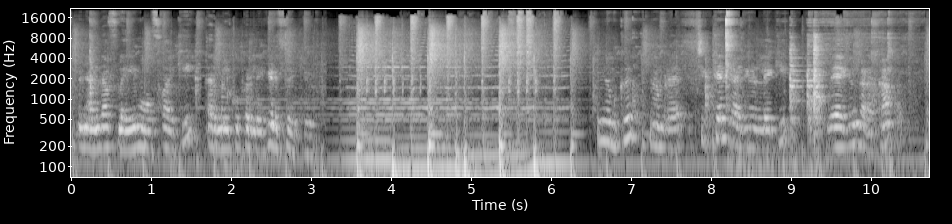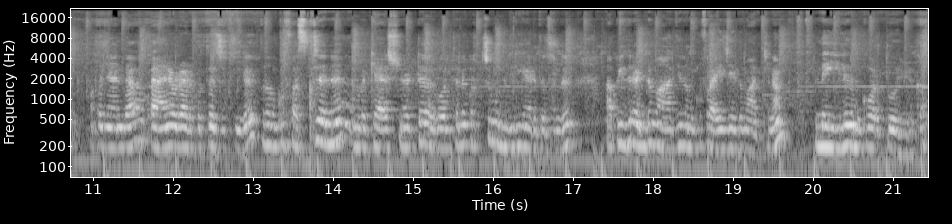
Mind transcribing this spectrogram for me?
അപ്പം ഞാൻ ആ ഫ്ലെയിം ഓഫാക്കി തെർമൽ കുക്കറിലേക്ക് എടുത്ത് വയ്ക്കുന്നു ഇനി നമുക്ക് നമ്മുടെ ചിക്കൻ കാര്യങ്ങളിലേക്ക് വേഗം കിടക്കാം. അപ്പോൾ ഞാൻ എന്താ പാൻ ഇവിടെ അടുപ്പത്ത് വെച്ചിട്ടുണ്ട്. നമുക്ക് ഫസ്റ്റ് തന്നെ നമ്മുടെ കാഷ്നട്ട് അതുപോലെ തന്നെ കുറച്ച് മുന്തിരി എടുത്തിട്ടുണ്ട്. അപ്പോൾ ഇത് രണ്ടും ആദ്യം നമുക്ക് ഫ്രൈ ചെയ്ത് മാറ്റണം. നെയ്യിൽ നമുക്ക് വറുത്ത് കോരിയെടുക്കാം.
